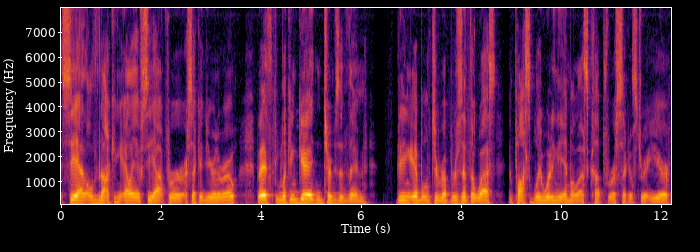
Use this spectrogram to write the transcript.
Seattle knocking LAFC out for a second year in a row. But it's looking good in terms of them being able to represent the West and possibly winning the MLS Cup for a second straight year.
